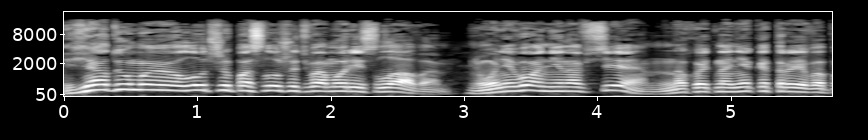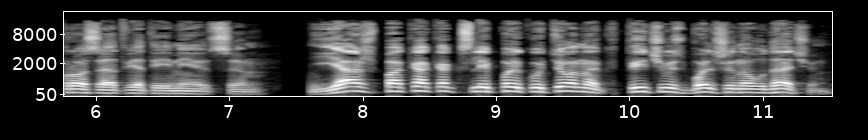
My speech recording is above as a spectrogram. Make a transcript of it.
«Я думаю, лучше послушать вам Орислава. У него не на все, но хоть на некоторые вопросы ответы имеются. Я ж пока как слепой кутенок тычусь больше на удачу».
